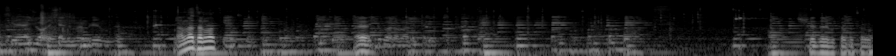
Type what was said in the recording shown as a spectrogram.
Eskiden ne jual içerdim ben biliyor musun? Anlat anlat. Gençken. Evet. Şuraları bir kapatalım.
